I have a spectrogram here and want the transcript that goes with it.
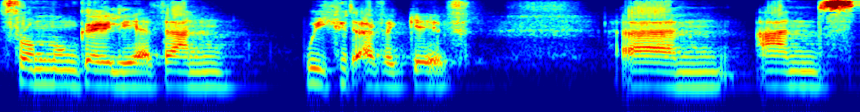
from Mongolia than we could ever give. Um, and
